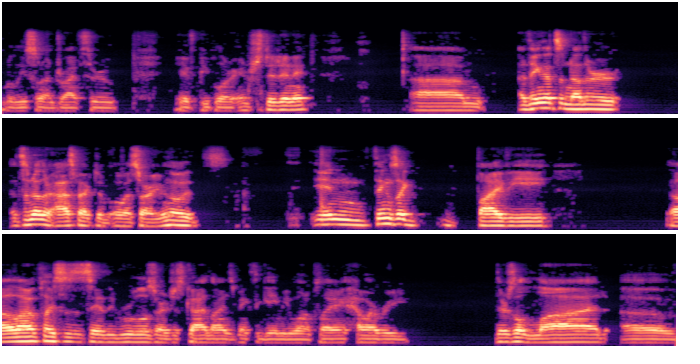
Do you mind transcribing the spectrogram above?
release it on DriveThru if people are interested in it. Um, I think that's another that's another aspect of OSR, even though it's in things like 5e. A lot of places that say the rules are just guidelines, make the game you want to play. However, there's a lot of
